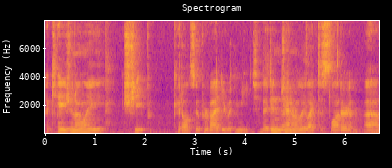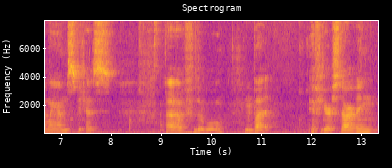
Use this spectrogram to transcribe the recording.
occasionally, sheep could also provide you with meat. They didn't generally like to slaughter uh, lambs because of the wool, Mm. but if you're starving,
